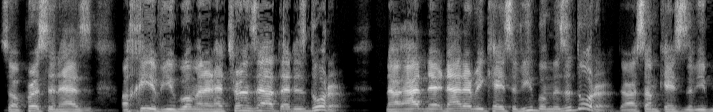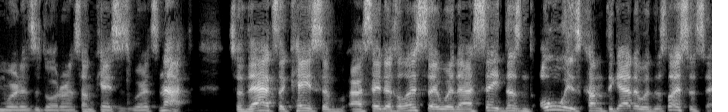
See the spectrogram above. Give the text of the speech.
So a person has a chi of Yibum, and it turns out that his daughter. Now, not every case of Yibum is a daughter. There are some cases of Yibum where it is a daughter, and some cases where it's not. So that's a case of Asay Dechalese, where the Asay doesn't always come together with this Lesese.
